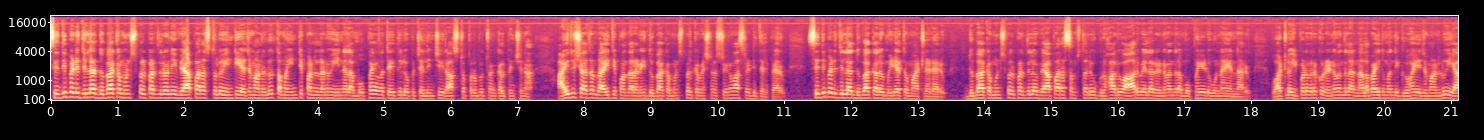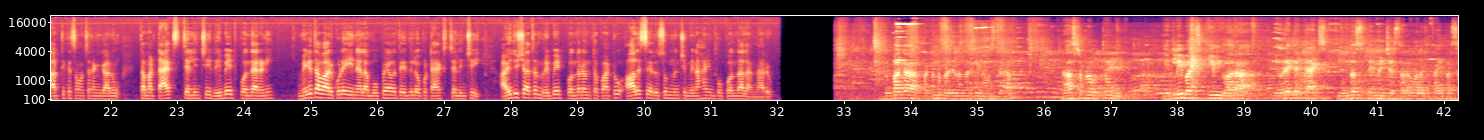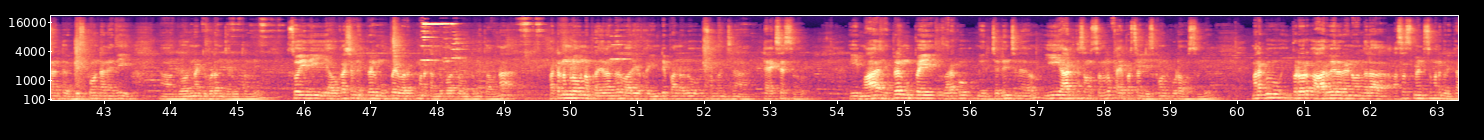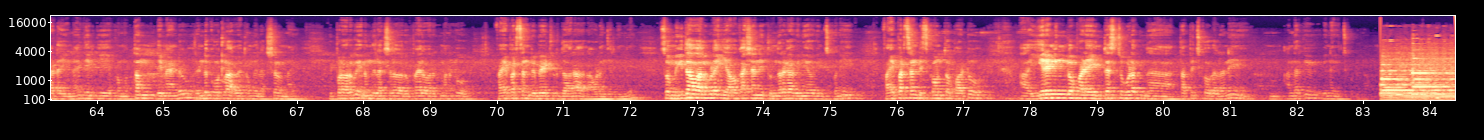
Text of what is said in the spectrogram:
సిద్దిపేట జిల్లా దుబాక మున్సిపల్ పరిధిలోని వ్యాపారస్తులు ఇంటి యజమానులు తమ ఇంటి పనులను ఈ నెల ముప్పైవ తేదీలోపు చెల్లించి రాష్ట్ర ప్రభుత్వం కల్పించిన ఐదు శాతం రాయితీ పొందాలని దుబాక మున్సిపల్ కమిషనర్ శ్రీనివాసరెడ్డి తెలిపారు. సిద్దిపేట జిల్లా దుబాకలో మీడియాతో మాట్లాడారు. దుబాక మున్సిపల్ పరిధిలో వ్యాపార సంస్థలు గృహాలు ఆరు వేల రెండు వందల ముప్పై ఏడు ఉన్నాయన్నారు. వాటిలో ఇప్పటివరకు రెండు వందల నలభై ఐదు మంది గృహ యజమానులు ఈ ఆర్థిక సంవత్సరం గాను తమ ట్యాక్స్ చెల్లించి రిబేట్ పొందారని మిగతా వారు కూడా ఈ నెల ముప్పైవ తేదీలోపు ట్యాక్స్ చెల్లించి ఐదు శాతం రిబేట్ పొందడంతో పాటు ఆలస్య రుసుము నుంచి మినహాయింపు పొందాలన్నారు. దుబ్బాక పట్టణ ప్రజలందరికీ నమస్కారం. రాష్ట్ర ప్రభుత్వం ఎర్లీ బర్డ్ స్కీమ్ ద్వారా ఎవరైతే ట్యాక్స్ ముందస్తు పేమెంట్ చేస్తారో వాళ్ళకి ఫైవ్ పర్సెంట్ డిస్కౌంట్ అనేది గవర్నమెంట్ ఇవ్వడం జరుగుతుంది. సో ఇది ఈ అవకాశం ఏప్రిల్ ముప్పై వరకు మనకు అందుబాటులో ఉంటుంది. కావున పట్టణంలో ఉన్న ప్రజలందరూ వారి యొక్క ఇంటి పన్నులు సంబంధించిన ట్యాక్సెస్ ఈ మా ఏప్రిల్ ముప్పై వరకు మీరు చెల్లించిన ఈ ఆర్థిక సంవత్సరంలో ఫైవ్ పర్సెంట్ డిస్కౌంట్ కూడా వస్తుంది. మనకు ఇప్పటివరకు ఆరు వేల రెండు వందల అసెస్మెంట్స్ మనకు రికార్డ్ అయి ఉన్నాయి. దీనికి ఒక మొత్తం డిమాండ్ రెండు కోట్ల అరవై తొమ్మిది లక్షలు ఉన్నాయి. ఇప్పటివరకు ఎనిమిది లక్షల రూపాయల వరకు మనకు ఫైవ్ పర్సెంట్ రిబేట్ల ద్వారా రావడం జరిగింది. సో మిగతా వాళ్ళు కూడా ఈ అవకాశాన్ని తొందరగా వినియోగించుకొని ఫైవ్ పర్సెంట్ డిస్కౌంట్తో పాటు ఈ ఇయర్ ఎండింగ్లో పడే ఇంట్రెస్ట్ కూడా తప్పించుకోగలరని అందరికీ వినియోగించుకుంటున్నాం 啊。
